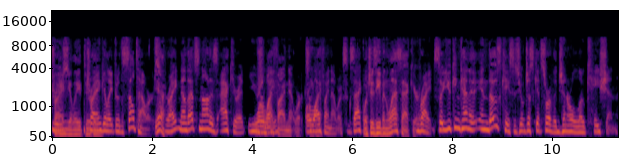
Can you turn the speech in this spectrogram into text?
Triangulate through the- triangulate through the cell towers. Yeah. Right now, that's not as accurate usually. Or Wi-Fi networks, Or even, Wi-Fi networks, exactly. which is even less accurate. Right. So you can kind of, in those cases, you'll just get sort of a general location.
